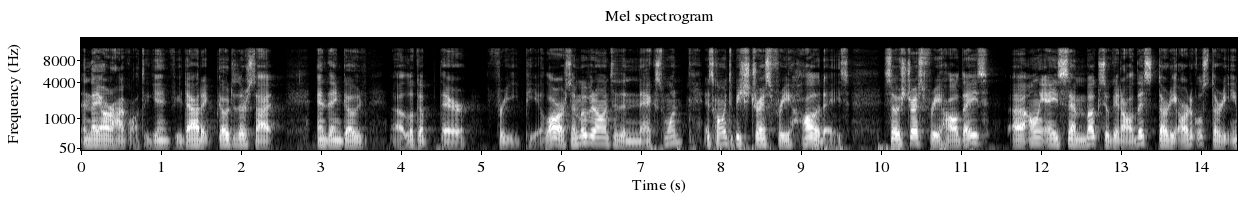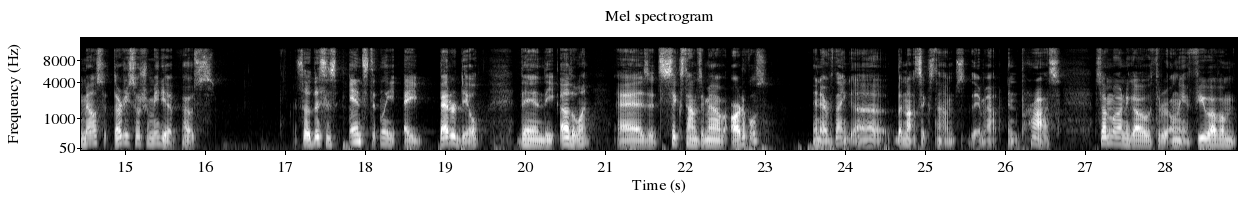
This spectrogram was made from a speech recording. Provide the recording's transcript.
and they are high quality. Again, if you doubt it, go to their site and then go uh, look up their free PLR. So moving on to the next one, it's going to be stress free holidays. So stress free holidays uh, only 87 bucks, you'll get all this 30 articles, 30 emails, 30 social media posts. So this is instantly a better deal than the other one, as it's six times the amount of articles and everything, uh, but not six times the amount in price. So I'm going to go through only a few of them.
